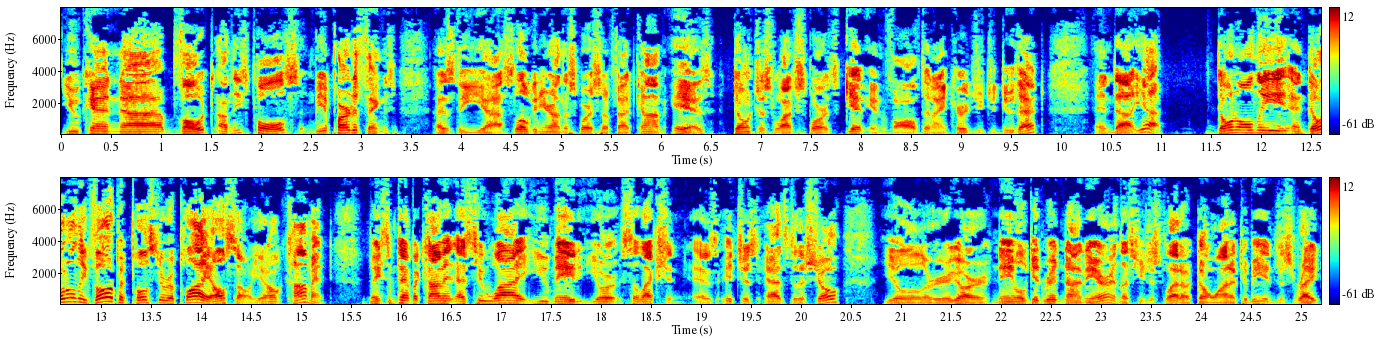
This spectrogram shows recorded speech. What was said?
you can uh, vote on these polls and be a part of things. As the uh, slogan here on the sportstuff.com is, don't just watch sports, get involved. And I encourage you to do that. And uh, yeah, don't only and don't only vote, but post a reply also. You know, comment, make some type of comment as to why you made your selection, as it just adds to the show. You'll or your name will get written on air unless you just flat out don't want it to be, and just write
